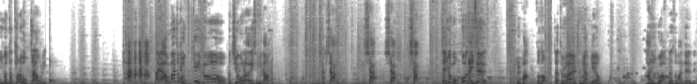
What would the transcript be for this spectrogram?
이거 다 털어먹자 우리. 아니 안 맞으면 어떡해 이거? 아, 지금 올라가겠습니다. 샥샥 샥샥샥. 자 이거 먹고 nice! 풀팍 써서. 자 들어갈 준비할게요. 아 이거 앞에서 쓰면 안되는데.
